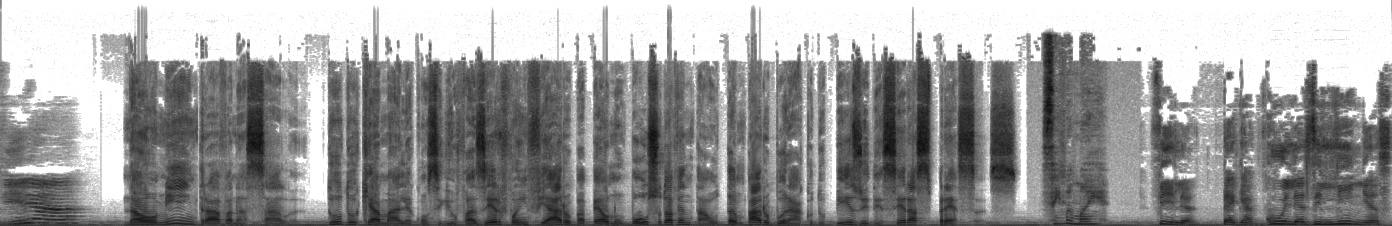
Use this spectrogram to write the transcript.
Filha! Naomi entrava na sala. Tudo o que Amália conseguiu fazer foi enfiar o papel no bolso do avental, tampar o buraco do piso e descer às pressas. Sim, mamãe. Filha, pegue agulhas e linhas.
